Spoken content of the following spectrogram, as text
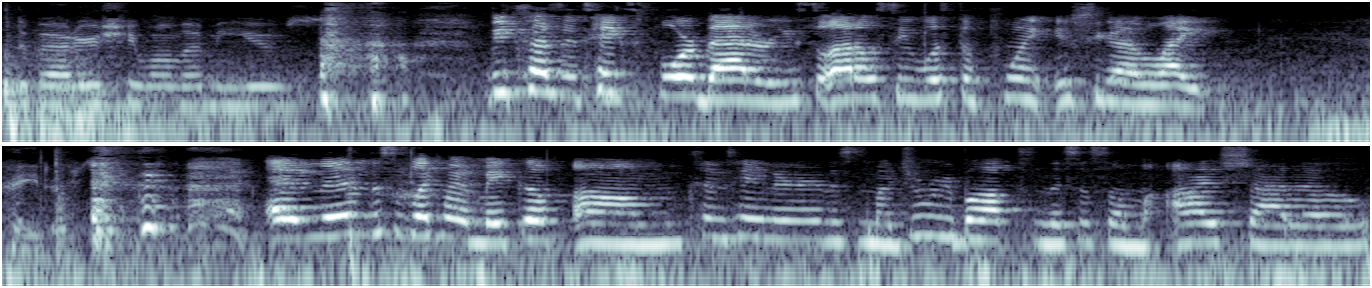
The batteries she won't let me use. because it takes four batteries, so I don't see what's the point if she got a light. Haters. and then this is like my makeup um container. This is my jewelry box, and this is some eyeshadow.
